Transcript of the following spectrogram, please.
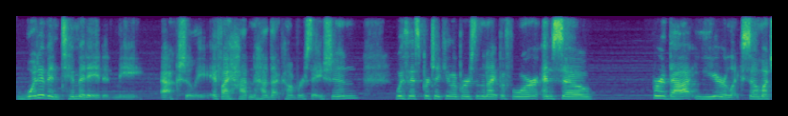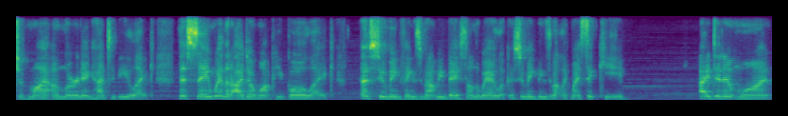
would have intimidated me actually if i hadn't had that conversation with this particular person the night before. And so for that year, like so much of my unlearning had to be like the same way that I don't want people like assuming things about me based on the way I look, assuming things about like my Sikhi. I didn't want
